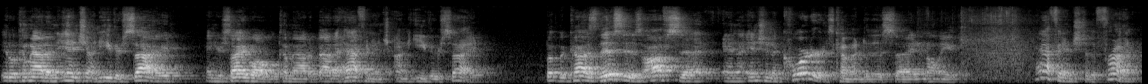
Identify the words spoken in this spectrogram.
it'll come out an inch on either side and your sidewall will come out about a half an inch on either side. But because this is offset and an inch and a quarter is coming to this side and only a half inch to the front,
